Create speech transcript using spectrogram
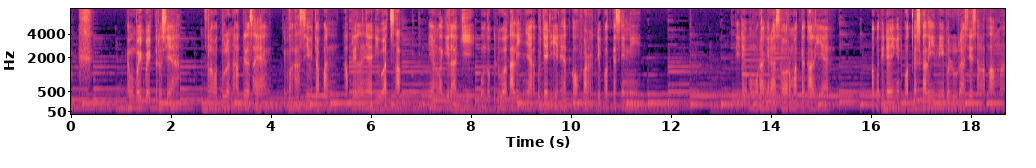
Kamu baik-baik terus ya. Selamat bulan April sayang. Terima kasih ucapan Aprilnya di WhatsApp yang lagi-lagi untuk kedua kalinya aku jadiin head cover di podcast ini. Tidak mengurangi rasa hormat ke kalian, Aku tidak ingin podcast kali ini berdurasi sangat lama.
